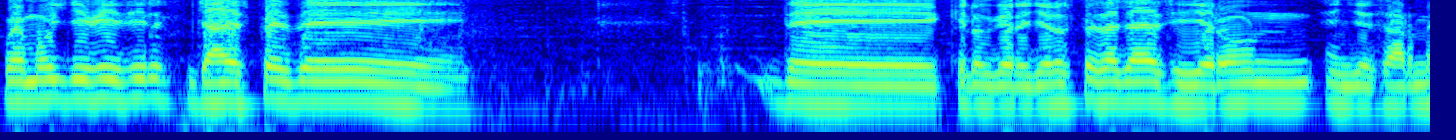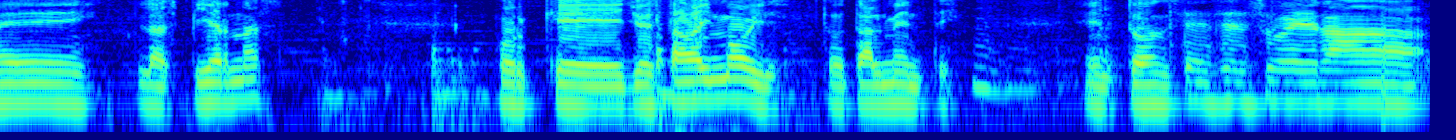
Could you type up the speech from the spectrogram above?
fue muy difícil. Ya después de, de que los guerrilleros pues allá decidieron enyesarme las piernas, porque yo estaba inmóvil totalmente. Entonces eso era,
